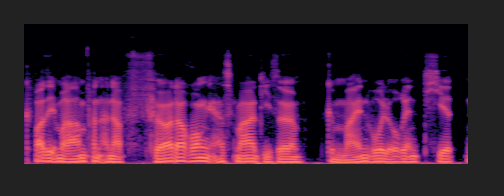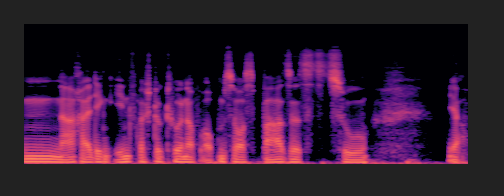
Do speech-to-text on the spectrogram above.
quasi im Rahmen von einer Förderung erstmal diese gemeinwohlorientierten, nachhaltigen Infrastrukturen auf Open Source Basis zu, ja,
